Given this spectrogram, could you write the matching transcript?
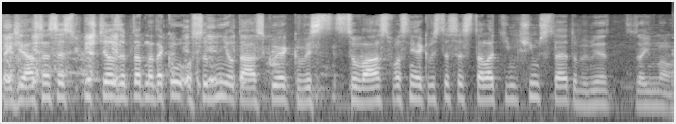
takže já jsem se spíš chtěl zeptat na takovou osobní otázku, jak vy, co vás vlastně, jak vy jste se stala tím, čím jste, to by mě zajímalo.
